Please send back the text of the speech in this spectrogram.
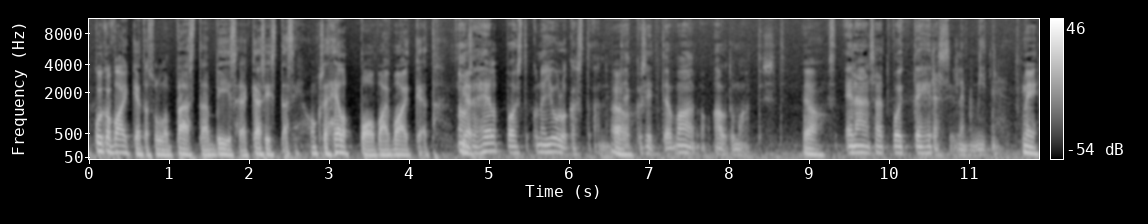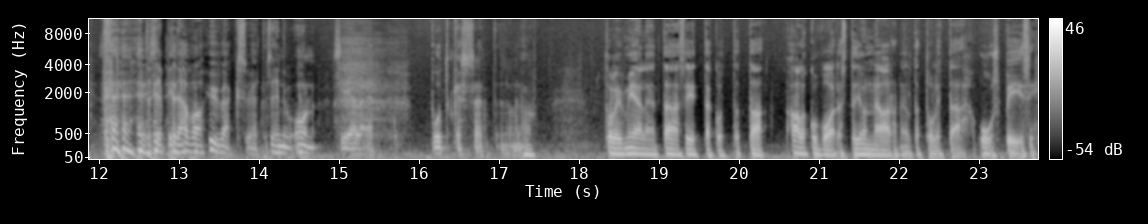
Kuinka vaikeaa sulla on päästää biisejä käsistäsi? Onko se helppoa vai vaikeaa? On se helppoa sitten, kun ne julkaistaan. Niin teekö, sitten on vaan automaattisesti. Joo. Enää sä et voi tehdä sille mitään. Niin. että se pitää vaan hyväksyä, että se nyt on siellä ja putkessa. Että se on no. Tuli mieleen tämä siitä, kun tota, alkuvuodesta Jonne Aronilta tuli tämä uusi biisi.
